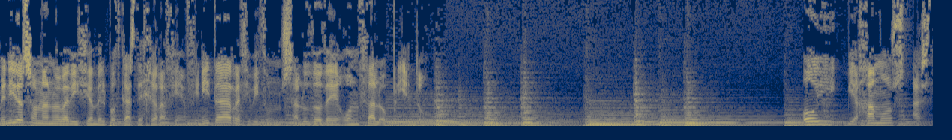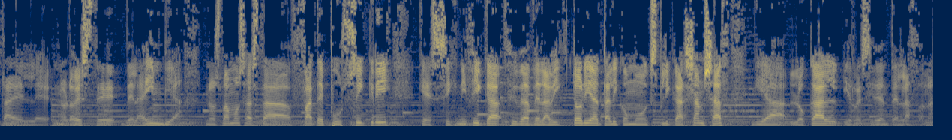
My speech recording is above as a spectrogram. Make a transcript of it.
Bienvenidos a una nueva edición del podcast de Geografía Infinita. Recibid un saludo de Gonzalo Prieto. Hoy viajamos hasta el eh, noroeste de la India. Nos vamos hasta Fatehpur Sikri, que significa ciudad de la victoria, tal y como explica Shamshad, guía local y residente en la zona.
